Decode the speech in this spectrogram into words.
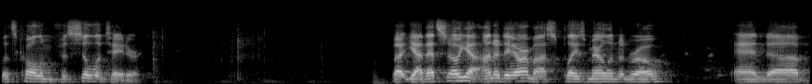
let's call him facilitator. But yeah, that's oh yeah. Ana de Armas plays Marilyn Monroe, and uh,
